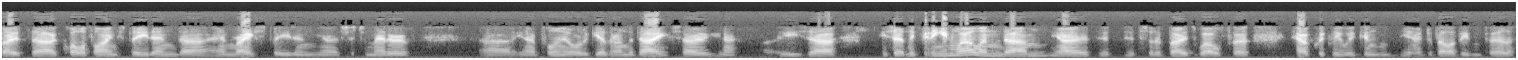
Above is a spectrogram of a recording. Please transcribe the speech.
both uh, qualifying speed and uh, and race speed, and you know it's just a matter of uh, you know pulling it all together on the day. So you know he's uh, he's certainly fitting in well, and um, you know it, it sort of bodes well for how quickly we can you know develop even further.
